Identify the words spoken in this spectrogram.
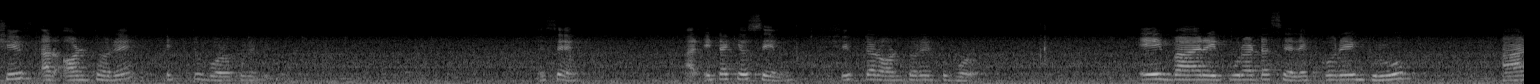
শিফট আর অল্ট ধরে একটু বড় করে দিব। এসে? আর এটাকেও সেম শিফট আর অল্ট ধরে একটু বড়। এইবার এই পুরাটা সিলেক্ট করে গ্রুপ আর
